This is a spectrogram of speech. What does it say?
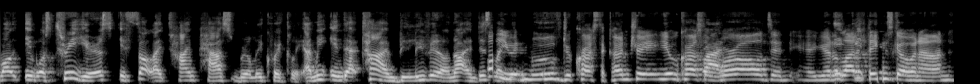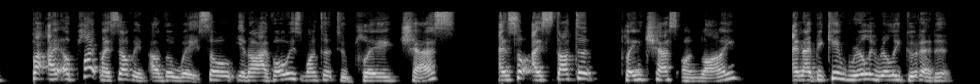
well, it was three years. It felt like time passed really quickly. I mean, in that time, believe it or not, and this well, you had moved across the country, you across right. the world, and you had a it, lot of it, things going on. But I applied myself in other ways. So, you know, I've always wanted to play chess. And so I started playing chess online and I became really, really good at it.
